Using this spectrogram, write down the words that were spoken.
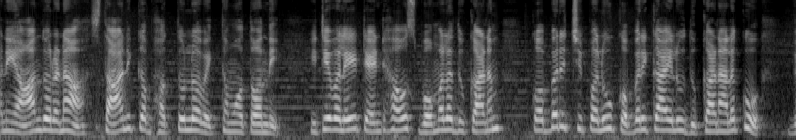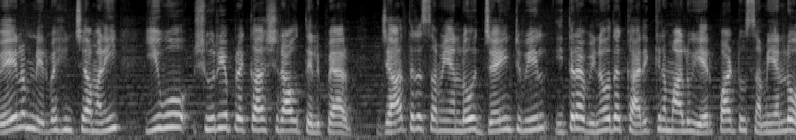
అనే ఆందోళన స్థానిక భక్తుల్లో వ్యక్తమవుతోంది. ఇటీవలే టెంట్ హౌస్ బొమ్మల దుకాణం కొబ్బరి చిప్పలు కొబ్బరికాయలు దుకాణాలకు వేలం నిర్వహించామని ఈవో సూర్యప్రకాష్ రావు తెలిపారు. జాతర సమయంలో జైంట్ వీల్ ఇతర వినోద కార్యక్రమాలు ఏర్పాటు సమయంలో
